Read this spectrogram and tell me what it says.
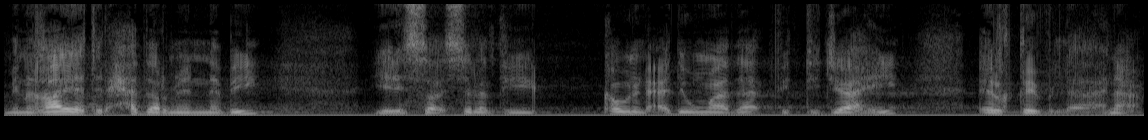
من غاية الحذر من النبي يعني صلى الله عليه وسلم في كون العدو ماذا؟ في اتجاه القبلة. نعم.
